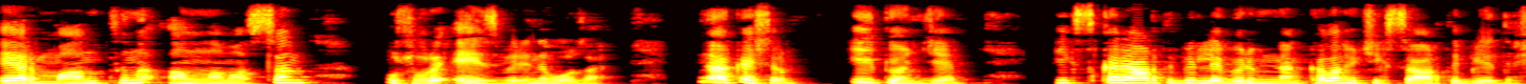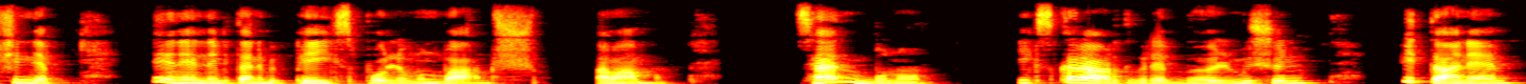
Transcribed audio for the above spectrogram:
Eğer mantığını anlamazsan bu soru ezberini bozar. Şimdi arkadaşlarım ilk önce x kare artı 1 ile bölümünden kalan 3x artı 1'dir. Şimdi senin elinde bir tane bir px polinomun varmış. Tamam mı? Sen bunu x kare artı 1'e bölmüşsün. Bir tane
